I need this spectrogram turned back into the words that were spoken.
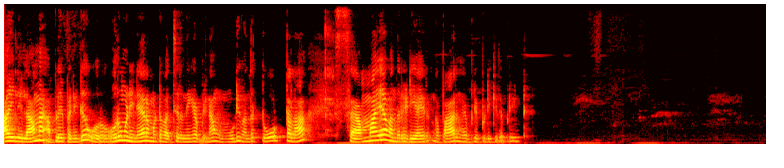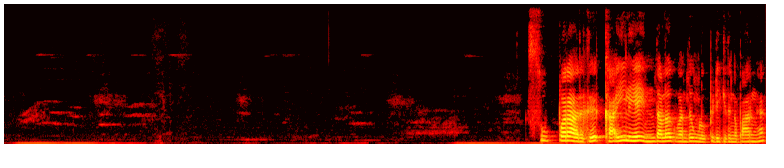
ஆயில் இல்லாமல் அப்ளை பண்ணிவிட்டு ஒரு ஒரு மணி நேரம் மட்டும் வச்சுருந்தீங்க அப்படின்னா உங்கள் முடி வந்து டோட்டலாக செம்மையாக வந்து ரெடி ஆயிரும். இங்கே பாருங்கள் எப்படி பிடிக்குது அப்படின்ட்டு. சூப்பராக இருக்குது கையிலேயே இந்த அளவுக்கு வந்து உங்களுக்கு பிடிக்குதுங்க பாருங்கள்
